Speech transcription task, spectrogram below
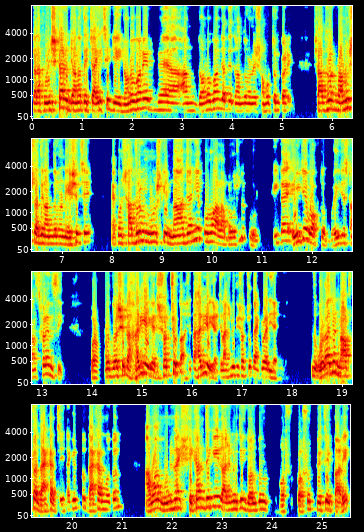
তারা পরিষ্কার জানাতে চাইছে যে জনগণের জনগণ যাতে আন্দোলনের সমর্থন করে। সাধারণ মানুষ তাদের আন্দোলনে এসেছে। এখন সাধারণ মানুষকে না জানিয়ে কোনো আলাপ আলোচনা করবে এইটা, এই যে বক্তব্য, এই যে ট্রান্সপারেন্সি সেটা হারিয়ে গেছে, স্বচ্ছতা, সেটা হারিয়ে গেছে রাজনীতি স্বচ্ছতা একেবারেই হারিয়ে গেছে। কিন্তু ওরা যে নাপটা দেখাচ্ছে, এটা কিন্তু দেখার মতন আমার মনে হয় সেখান থেকেই রাজনৈতিক দলগুলো বস- রসদ পেতে পারে।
